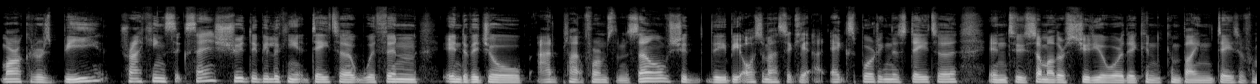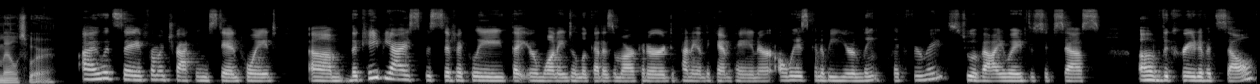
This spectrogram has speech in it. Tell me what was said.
marketers be tracking success? Should they be looking at data within individual ad platforms themselves? Should they be automatically exporting this data into some other studio where they can combine data from elsewhere? I would say, from a tracking standpoint, um, the KPIs specifically that you're wanting to look at as a marketer, depending on the campaign, are always going to be your link click through rates to evaluate the success of the creative itself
